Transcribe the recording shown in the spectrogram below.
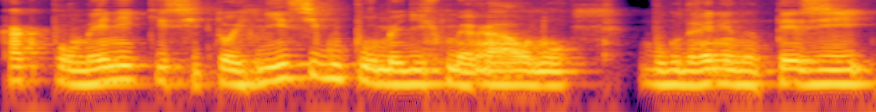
как променяйки си той, ние си го променихме реално, благодарение на тези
